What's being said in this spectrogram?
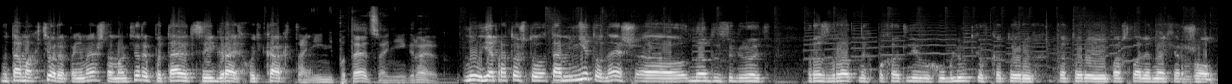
Ну там актеры, понимаешь, там актеры пытаются играть хоть как-то. Они не пытаются, они играют. Ну, я про то, что там нету, знаешь, э, надо сыграть развратных, похотливых ублюдков, которых, которые послали нахер жен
